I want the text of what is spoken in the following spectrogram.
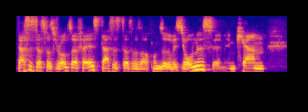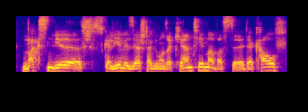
Das ist das, was Roadsurfer ist. Das ist das, was auch unsere Vision ist. Im Kern wachsen wir, skalieren wir sehr stark über unser Kernthema, was äh, der Kauf,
